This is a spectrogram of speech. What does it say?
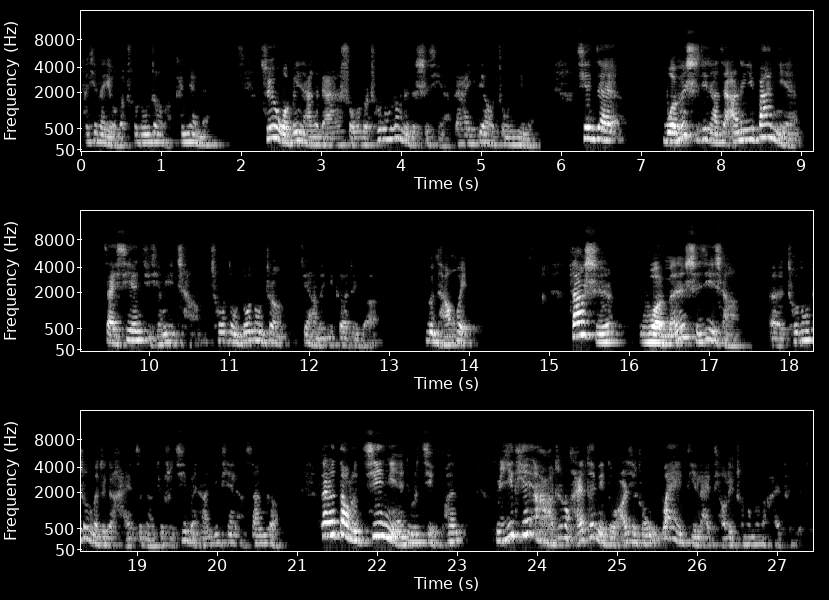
他现在有了抽动症了，看见没？所以我为啥跟大家说，我说抽动症这个事情啊，大家一定要注意呢。现在我们实际上在二零一八年在西安举行了一场抽动多动症这样的一个这个论坛会，当时我们实际上。呃，抽动症的这个孩子呢，就是基本上一天两三个，但是到了今年就是井喷，就一天啊，这种孩子特别多，而且从外地来调理抽动症的孩子特别多。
